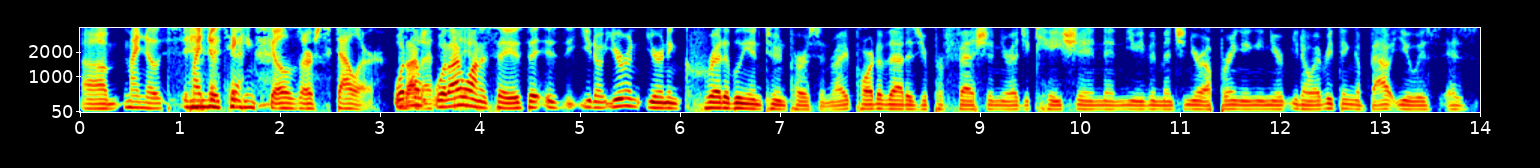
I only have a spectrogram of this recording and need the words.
Um, My notes, my note taking skills are stellar. what is I have to what I want to say is that is that, you know you're an, you're an incredibly in tune person, right? Part of that is your profession, your education, and you even mentioned your upbringing and your you know everything about you is as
